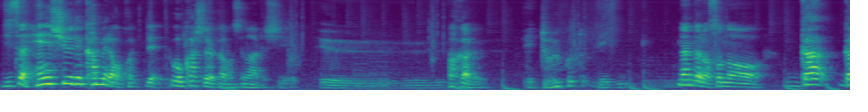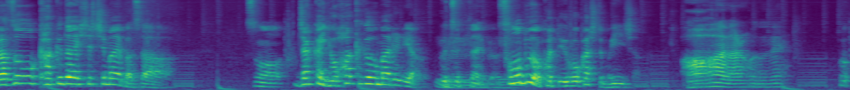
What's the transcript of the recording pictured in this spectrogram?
実は編集でカメラをこうやって動かしてる可能性もあるし、へーわかる？え、どういうこと？えなんだろう、その、が、画像を拡大してしまえばさ、その、若干余白が生まれるやん。映ってない分。うんその分はこうやって動かしてもいいじゃん。ああ、なるほどね。ちょっ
